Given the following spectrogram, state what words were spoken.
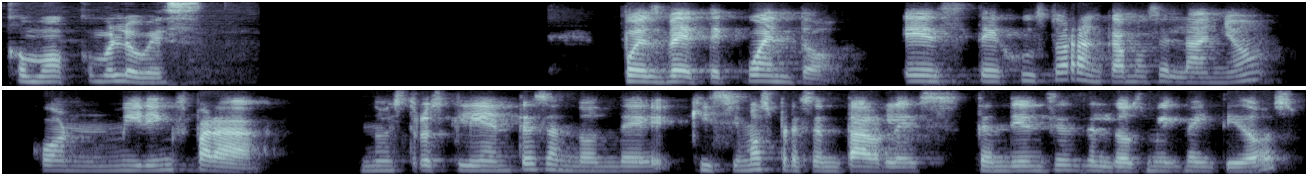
cómo, cómo lo ves? Pues ve, te cuento. Este, justo arrancamos el año con meetings para nuestros clientes en donde quisimos presentarles tendencias del 2022.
